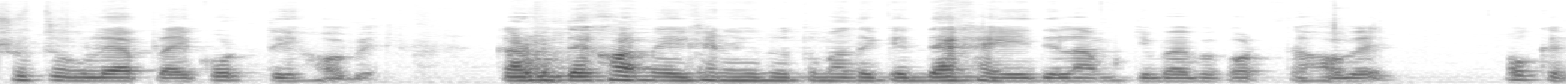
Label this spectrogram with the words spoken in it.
সূত্রগুলো অ্যাপ্লাই করতেই হবে। কারণ দেখো, আমি এখানে কিন্তু তোমাদেরকে দেখাই দিলাম কীভাবে করতে হবে। ওকে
